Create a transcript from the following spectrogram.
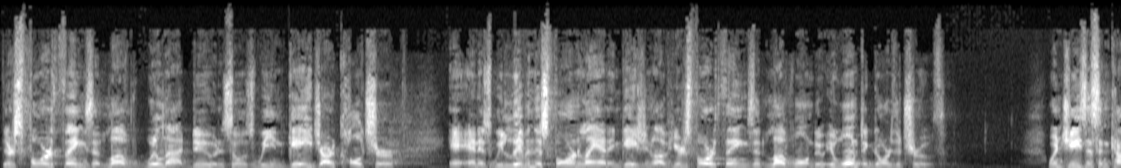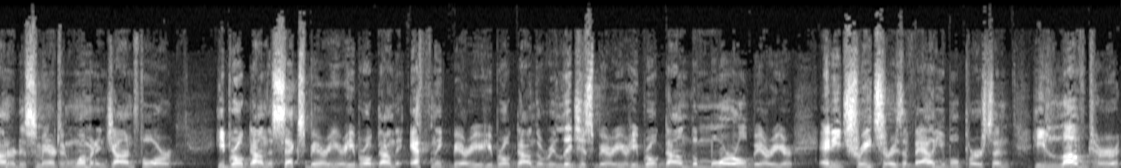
there's four things that love will not do. And so as we engage our culture and, and as we live in this foreign land, engaging love, here's four things that love won't do. It won't ignore the truth. When Jesus encountered a Samaritan woman in John 4, he broke down the sex barrier, he broke down the ethnic barrier, he broke down the religious barrier, he broke down the moral barrier, and he treats her as a valuable person. He loved her,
